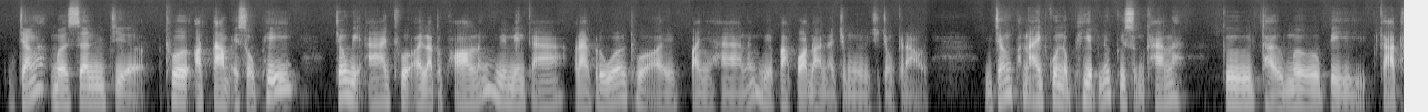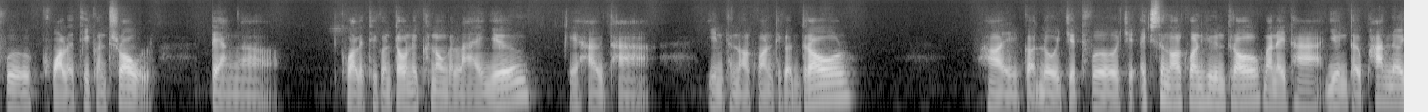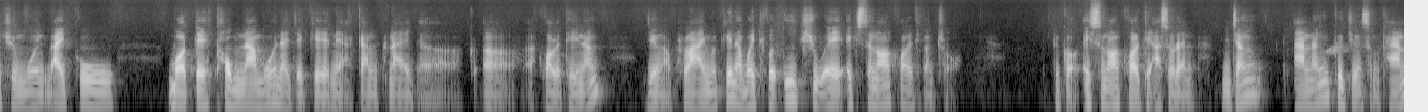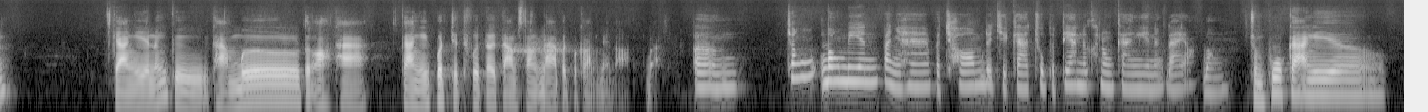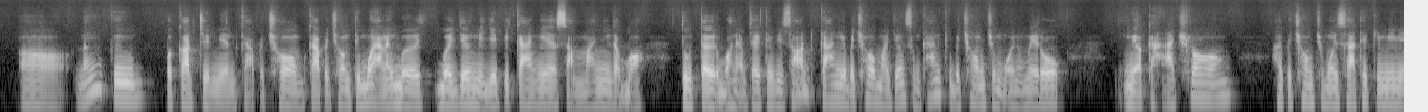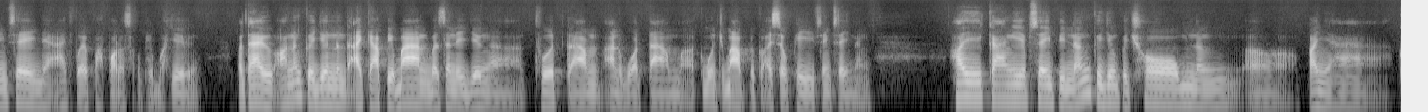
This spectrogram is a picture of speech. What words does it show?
អញ្ចឹងបើសិនជាធ្វើអត់តាម SOP អញ្ចឹងវាអាចធ្វើឲ្យលទ្ធផលហ្នឹងវាមានការប្រែប្រួលធ្វើឲ្យបញ្ហាហ្នឹងវាប៉ះពាល់ដល់អ្នកជំងឺជាចុងក្រោយអញ្ចឹងផ្នែកគុណភាពនេះគឺសំខាន់ណាស់ គឺត្រូវមើលពីការធ្វើ quality control ទាំង quality control នៅក្នុងកន្លែងយើងគេហៅថា internal quality control ហើយក៏ដូចជាធ្វើជា external quality control បានន័យថាយើងត្រូវ partner ជាមួយដៃគូបរទេសធំណាមួយដែលជាគេអ្នកកាន់ផ្នែក quality ហ្នឹងយើង apply មួយគេដើម្បីធ្វើ EQA external quality control ឬក៏ external quality assurance អញ្ចឹង អាហ្នឹងគឺជាសំខាន់ការងារហ្នឹងគឺថាមើលទាំងអស់ថាការងារពិតជាធ្វើទៅតាមស្តង់ដារពិតប្រាកដមែនអត់បាទអឺចង់បងមានបញ្ហាប្រឈមដូចជាការជួបប្រទះនៅក្នុងការងារហ្នឹងដែរអត់បង ចំពោះការងារអឺហ្នឹងគឺប្រកាសជាមានការប្រឈមការប្រឈមទីមួយអាហ្នឹងបើបើយើងនិយាយពីការងារសាមញ្ញរបស់ទូទៅរបស់អ្នកបច្ចេកទេសវិសោធន៍ការងារប្រឈមរបស់យើងសំខាន់គឺប្រឈមជាមួយនឹងមេរោគមានឱកាសអាចឆ្លង ហើយប្រឈមជាមួយសារធាតុគីមីផ្សេងៗដែលអាចធ្វើឲ្យប៉ះពាល់ដល់សុខភាពរបស់យើងប៉ុន្តែរឿងអស់ហ្នឹងគឺយើងនឹងអាចការពារបានបើសិនជាយើងធ្វើតាមអនុវត្តតាមក្បួនច្បាប់ឬក៏ SOP ផ្សេងៗហ្នឹងហើយការងារផ្សេងពីហ្នឹងគឺយើងប្រឈមនឹងបញ្ហា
